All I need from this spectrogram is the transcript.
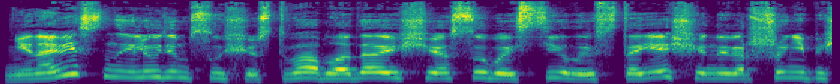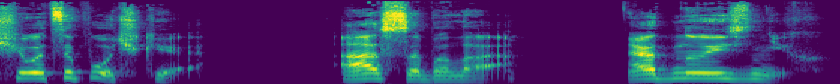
Ненавистные людям существа, обладающие особой силой, стоящие на вершине пищевой цепочки. Аса была одной из них.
